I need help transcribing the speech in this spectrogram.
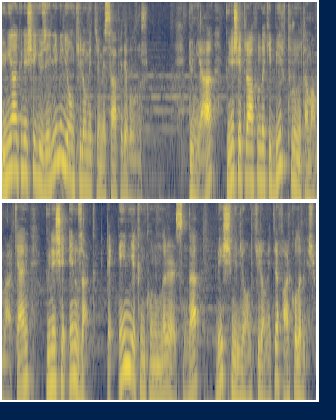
Dünya Güneş'e 150 milyon kilometre mesafede bulunur. Dünya, Güneş etrafındaki bir turunu tamamlarken Güneş'e en uzak ve en yakın konumlar arasında 5 milyon kilometre fark olabilir.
